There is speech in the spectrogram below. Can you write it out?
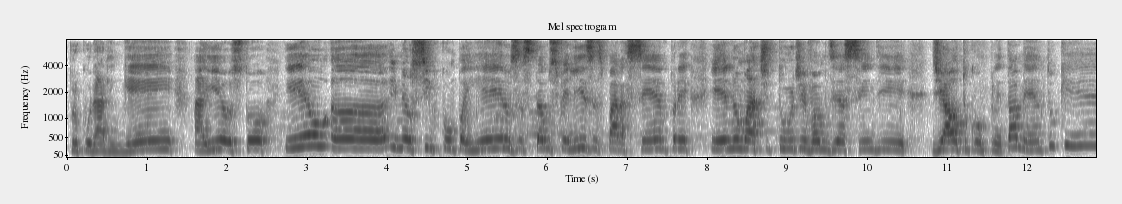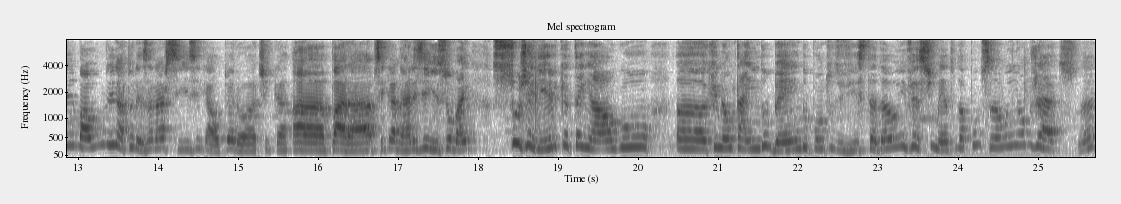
procurar ninguém, aí eu estou, eu uh, e meus cinco companheiros estamos felizes para sempre e numa atitude, vamos dizer assim, de, de autocompletamento que, bom, de natureza narcísica, autoerótica, uh, para a psicanálise, e isso vai sugerir que tem algo uh, que não está indo bem do ponto de vista do investimento da pulsão em objetos, né?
